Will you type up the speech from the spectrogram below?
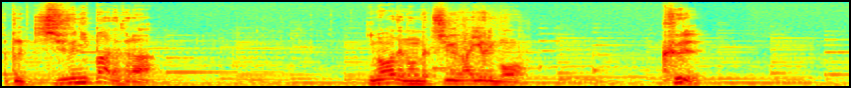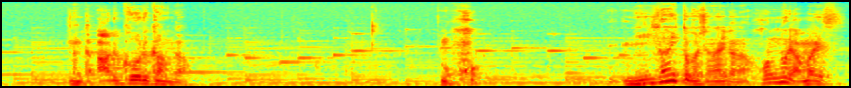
やっぱね12%だから今まで飲んだチューハイよりもくる。なんかアルコール感が。もうほ苦いとかじゃないかな。ほんのり甘いです。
